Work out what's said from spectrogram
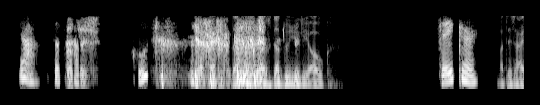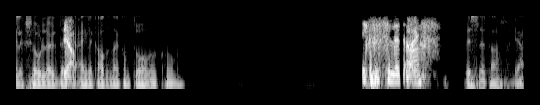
Ja, dat, dat gaat is... goed. Ja. Dat, dat, dat, dat, doen jullie ook? Zeker. Maar het is eigenlijk zo leuk dat je eigenlijk altijd naar kantoor wil komen. Ik wissel het af. Wissel het af, ja.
